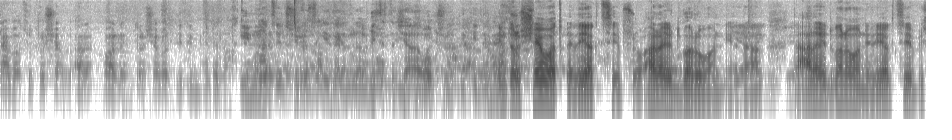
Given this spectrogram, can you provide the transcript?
შაბათს უფრო შაბათ არა ხვალე იმიტომ რომ შაბათს დიდი იმ ნაწილში რომ იმიტომ რომ შევატყე რეაქციებს რომ არა ერთგვაროვანია რა და არა ერთგვაროვანი რეაქციების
